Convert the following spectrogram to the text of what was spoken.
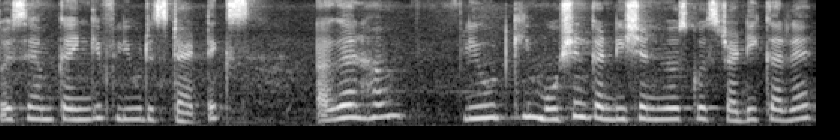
तो इसे हम कहेंगे फ्लूड स्टैटिक्स अगर हम फ्लूड की मोशन कंडीशन में उसको स्टडी कर रहे हैं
